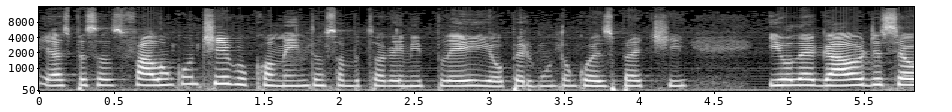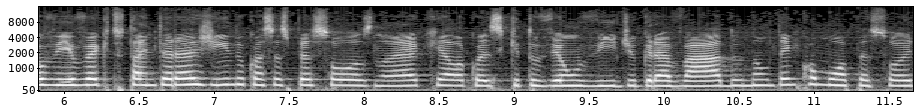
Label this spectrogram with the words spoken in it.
e as pessoas falam contigo, comentam sobre tua gameplay ou perguntam coisas pra ti. E o legal de ser ao vivo é que tu tá interagindo com essas pessoas, não é aquela coisa que tu vê um vídeo gravado, não tem como a pessoa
